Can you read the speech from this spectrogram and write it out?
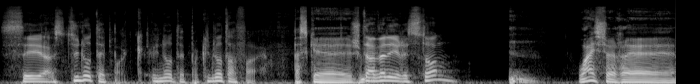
C'est euh, une autre époque. Une autre époque, une autre affaire. Parce que je. Tu avais les Riston? Ouais, sur euh,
